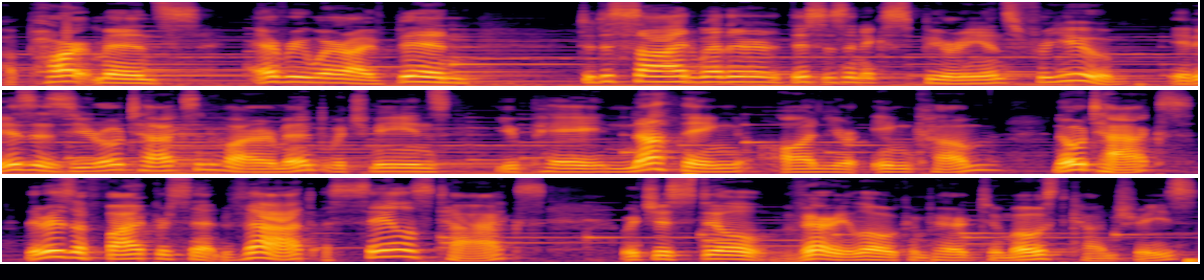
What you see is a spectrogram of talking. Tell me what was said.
apartments, everywhere I've been to decide whether this is an experience for you. It is a zero tax environment, which means you pay nothing on your income, no tax. There is a 5% VAT, a sales tax, which is still very low compared to most countries.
